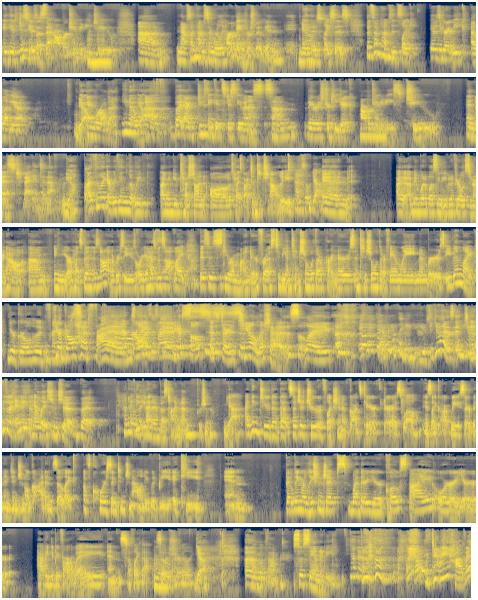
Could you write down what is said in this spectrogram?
it gives, just gives us that opportunity Mhm. to. Um, now, sometimes some really hard things are spoken in Yeah. those places, but sometimes it's like, it was a great week. I love you. Yeah. And we're all done, you know. Yeah. Um, but I do think it's just given us some very strategic opportunities to invest back into that. Yeah. I feel like everything that we've, I mean, you've touched on all ties back to intentionality. Absolutely. Yeah. And I, I mean, what a blessing, even if you're listening right now, um, and your husband is not overseas or your husband's not like, Yeah. this is a key reminder for us to be intentional with our partners, intentional with our family members, even like Your girlhood friends. your girlhood friends. Your girlhood like, friends. Your soul sisters, Tina-licious. Like, It can definitely be used. yes, for and any- for any yeah. relationship, but anyone think that you want to invest time in, for sure. Yeah, I think too that that's such a true reflection of God's character as well. Is like we serve an intentional God, and so like of course intentionality would be a key in building relationships, whether you're close by or you're having to be far away and stuff like that. so I feel like Yeah. I Um, love that. So sanity. do we have it?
